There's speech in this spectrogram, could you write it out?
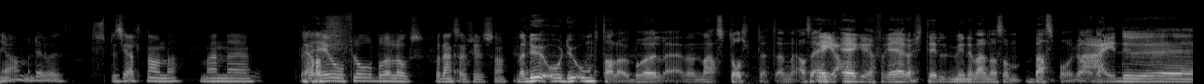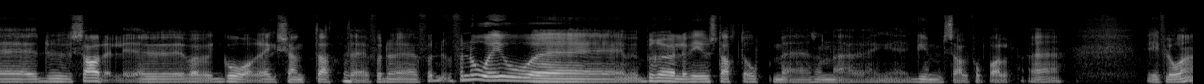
ja, men det er jo et spesielt navn, da. Men det er jo Florbrøl òg, for den saks skyld, så Men du, du omtaler jo brølet med mer stolthet enn Altså, jeg, Ja. jeg refererer ikke til mine venner som bestborgere. Nei, du, eh, du sa det li- eh, i går jeg skjønte at eh, For, for, for nå er jo eh, brølet Vi jo starta opp med sånn der eh, gymsalfotball eh, i Florø.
